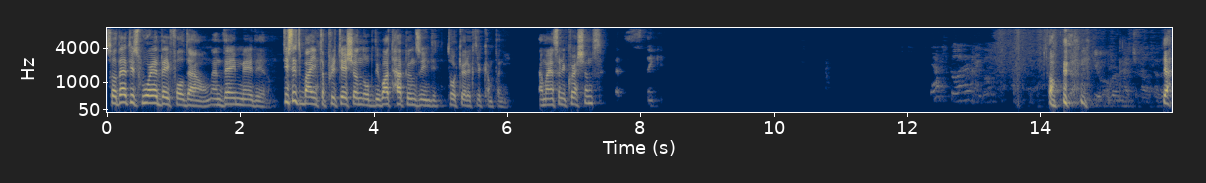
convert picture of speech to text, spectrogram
So that is where they fall down and they made it. This is my interpretation of the, what happens in the Tokyo Electric Company. Am I answering questions? Yes, thank you. Yeah, go ahead. Oh. yeah.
